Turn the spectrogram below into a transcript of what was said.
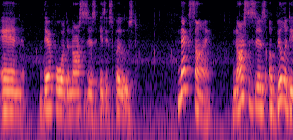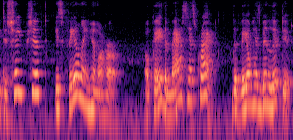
and therefore the narcissist is exposed. Next sign narcissist's ability to shapeshift is failing him or her. Okay, the mask has cracked, the veil has been lifted,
